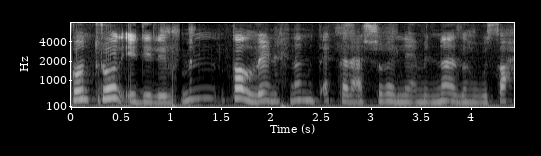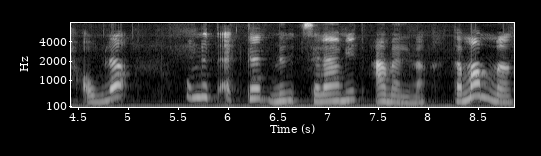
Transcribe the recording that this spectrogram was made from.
kontrol edilir بنطلع نحن نتأكد على الشغل اللي عملناه إذا هو صح أو لا وبنتأكد من سلامة عملنا. تمام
